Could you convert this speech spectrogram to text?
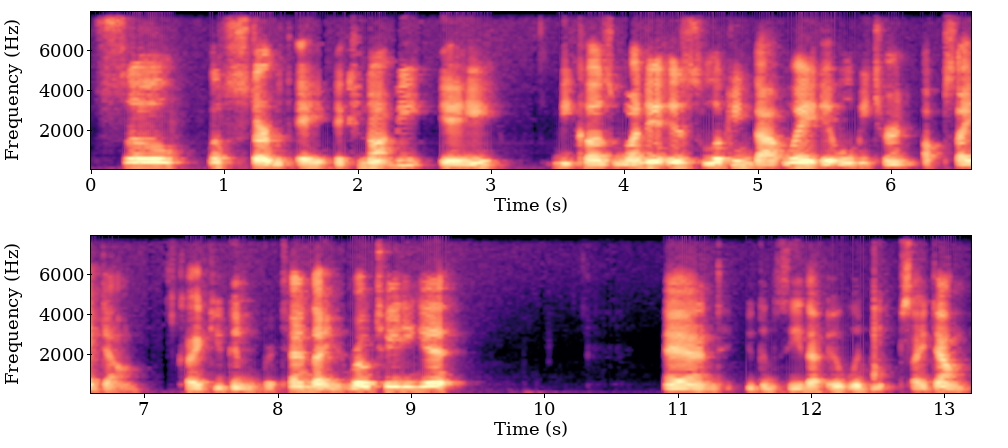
So let's start with A. It cannot be A because when it is looking that way, it will be turned upside down. Like you can pretend that you're rotating it and you can see that it would be upside down.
